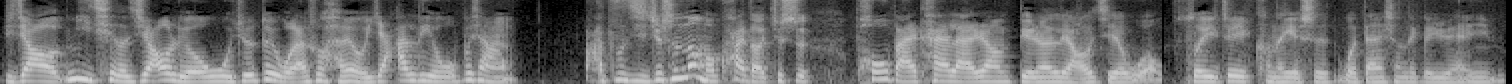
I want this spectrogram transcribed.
比较密切的交流，我觉得对我来说很有压力。我不想把自己就是那么快的，就是。剖白开来，让别人了解我，所以这可能也是我单身的一个原因，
